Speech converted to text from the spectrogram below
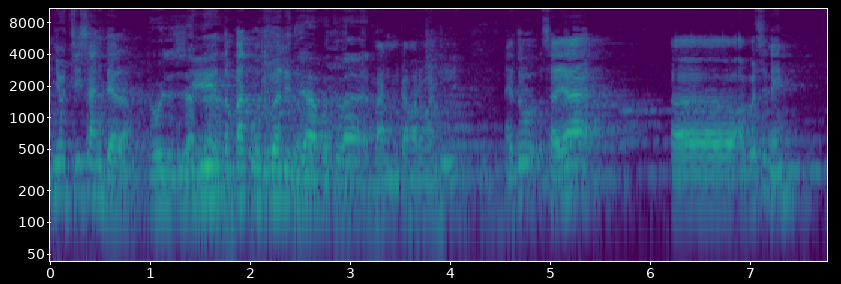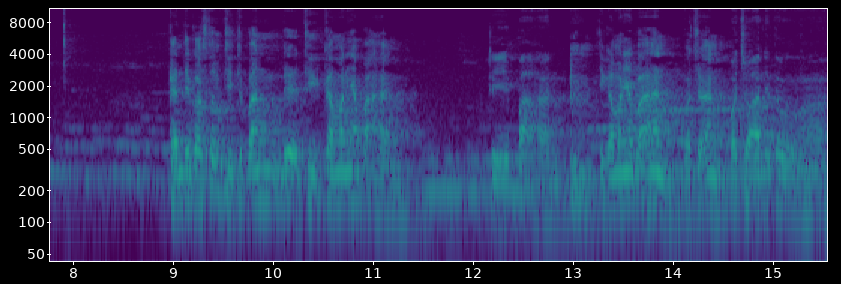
nyuci sandal Oh, nyuci di sandal. tempat wudhuan itu Ya, wudhuan. depan kamar mandi nah, itu saya eh, apa sih nih ganti kostum di depan di, di kamarnya Pak Han Di Pak Han. di kamarnya Pak Han pojokan Pojokan itu. Ah.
